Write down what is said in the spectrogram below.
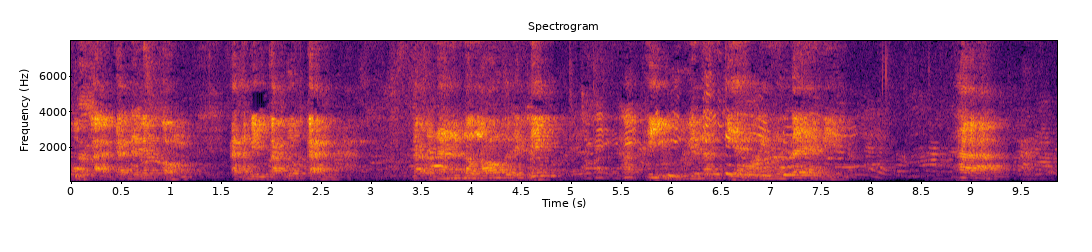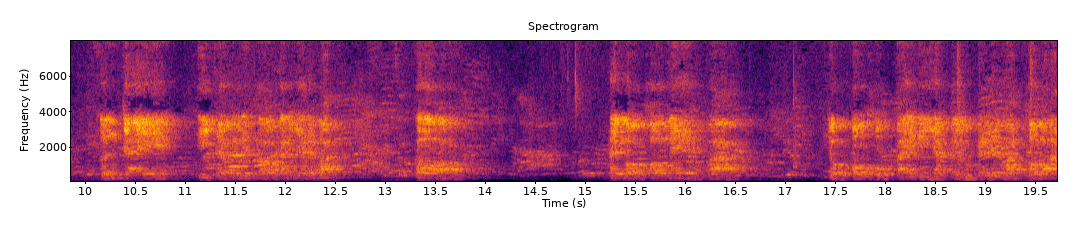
ผูกขาดกันในเรื่องของการทำกิจกรรมร่วมกันแล้วจากนั้นน้องๆตัวเล็กๆนะครับที่อยู่โรงเรียนน้ำเที่ยงโรงเรียนน้ำแต้นี่ถ้าสนใจที่จะไปเรียนต่อการยาวัดก็ไปบอกพ่อแม่ว่าจบป .6 ไปนี่อยากไปอยู่กัลยาวัดเพราะว่า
